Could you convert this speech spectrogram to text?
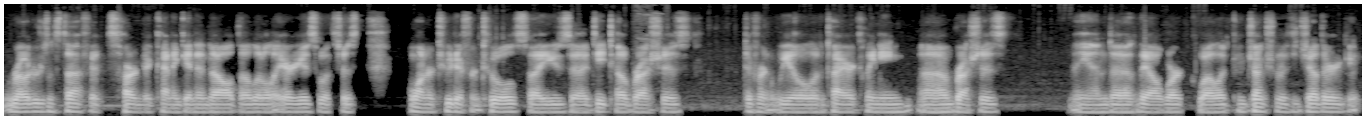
rotors and stuff, it's hard to kind of get into all the little areas with just one or two different tools. So I use uh, detail brushes, different wheel and tire cleaning uh, brushes, and uh, they all work well in conjunction with each other. Get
